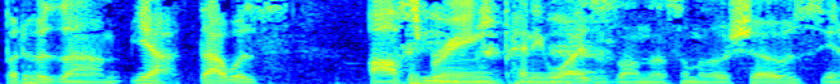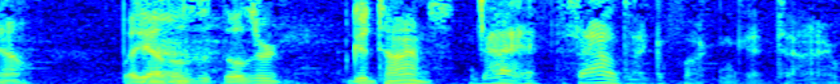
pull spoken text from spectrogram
but it was um yeah that was Offspring. Huge. Pennywise Yeah. was on the, some of those shows, you know. But yeah, those those are good times. it sounds like a fucking good time.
